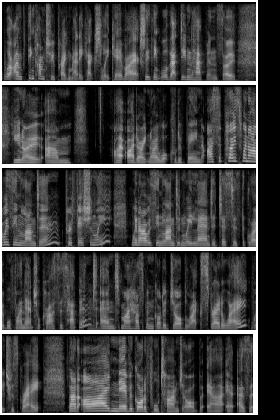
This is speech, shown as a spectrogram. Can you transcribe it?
well, I think I'm too pragmatic, actually, Kev. I actually think, well, that didn't happen. So, you know, um, I, I don't know what could have been. I suppose when I was in London professionally, when I was in London, we landed just as the global financial crisis happened, mm. and my husband got a job like straight away, which was great. But I never got a full time job uh, as a,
